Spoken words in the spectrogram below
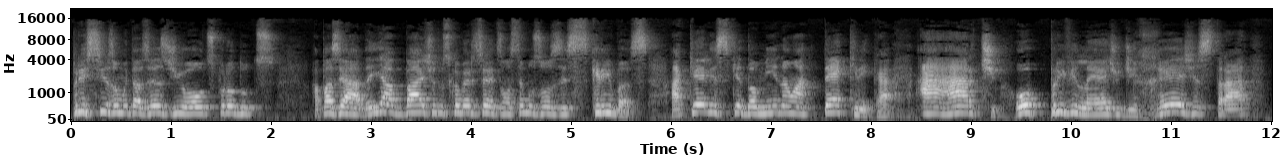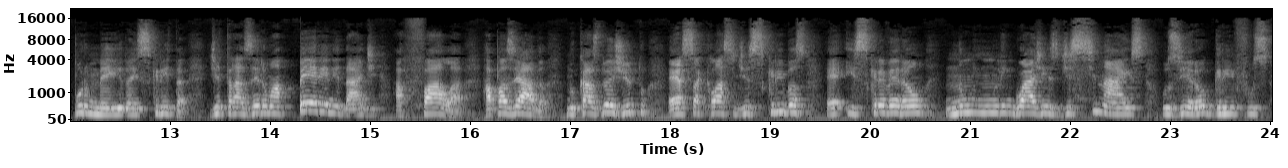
precisam muitas vezes de outros produtos. Rapaziada, e abaixo dos comerciantes nós temos os escribas, aqueles que dominam a técnica, a arte, o privilégio de registrar por meio da escrita, de trazer uma perenidade à fala. Rapaziada, no caso do Egito, essa classe de escribas é, escreverão num, em linguagens de sinais, os hieroglifos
